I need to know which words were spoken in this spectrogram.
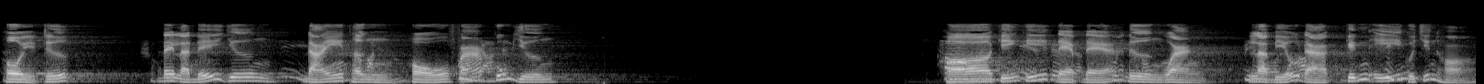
hồi trước, đây là đế dương, đại thần hộ pháp cúng dường. Họ kiến thiết đẹp đẽ đường hoàng là biểu đạt kính ý của chính họ.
